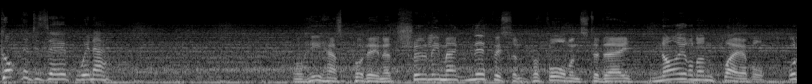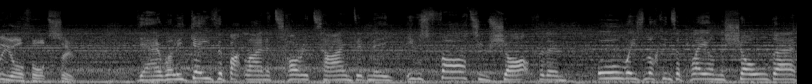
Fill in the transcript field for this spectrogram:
got the deserved winner. Well, he has put in a truly magnificent performance today, nigh on unplayable. What are your thoughts, Sue? Yeah, well, he gave the backline a torrid time, didn't he? He was far too sharp for them, always looking to play on the shoulder,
